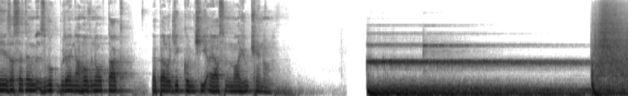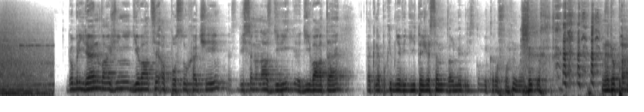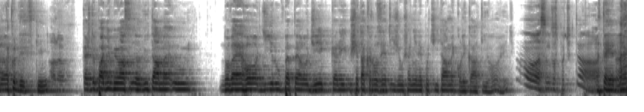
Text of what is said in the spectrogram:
jestli zase ten zvuk bude na hovno, tak Pepe Logic končí a já smažu channel. Dobrý den, vážení diváci a posluchači. Když se na nás diví, díváte, tak nepochybně vidíte, že jsem velmi blízko mikrofonu, aby to nedopadlo jako vždycky. Ano. Každopádně my vás vítáme u nového dílu Pepe Logic, který už je tak rozjetý, že už ani nepočítáme kolikátýho, viď? No, já jsem to spočítal. A to je jedno.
